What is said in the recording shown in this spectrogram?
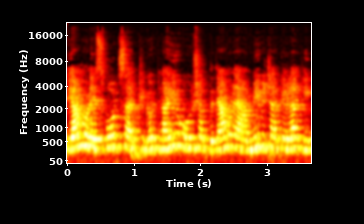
यामुळे स्फोटसारखी घटनाही होऊ शकते. त्यामुळे आम्ही विचार केला की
